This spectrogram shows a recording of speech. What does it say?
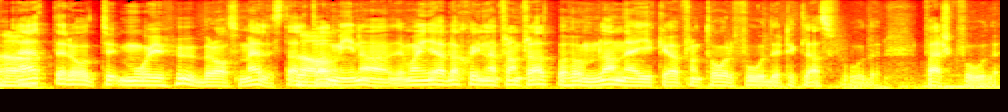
Ja. äter och mår ju hur bra som helst. I alla Ja. fall mina. Det var en jävla skillnad, framförallt på humlan när jag gick över från torrfoder till klassfoder. Färskfoder.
